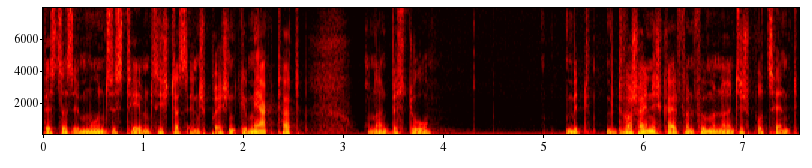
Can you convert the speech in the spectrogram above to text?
bis das Immunsystem sich das entsprechend gemerkt hat. Und dann bist du mit, mit Wahrscheinlichkeit von 95 Prozent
